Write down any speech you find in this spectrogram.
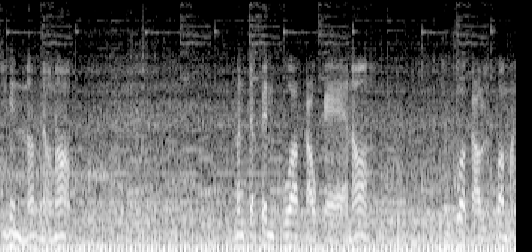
จิมินห์เนาะพี่น้องเนาะมันจะเป็นคัวเก่าแก่เนาะทั้งคัวเก่าและคัวใหม่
